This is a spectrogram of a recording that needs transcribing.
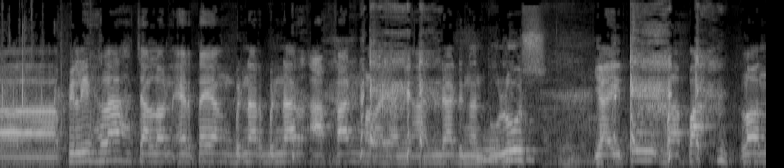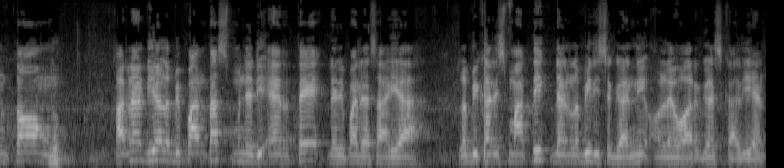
uh, pilihlah calon RT yang benar-benar akan melayani Anda dengan tulus, yaitu Bapak Lontong. Karena dia lebih pantas menjadi RT daripada saya. Lebih karismatik dan lebih disegani oleh warga sekalian.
